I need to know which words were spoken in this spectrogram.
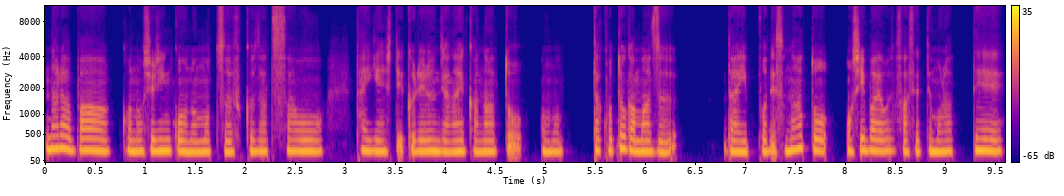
ならばこの主人公の持つ複雑さを体現してくれるんじゃないかなと思ったことがまず第一歩でその後お芝居をさせてもらって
